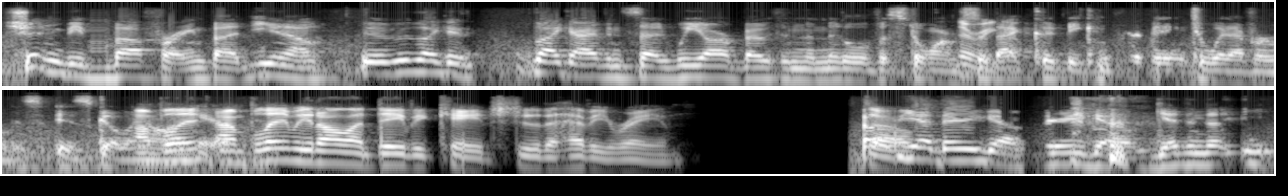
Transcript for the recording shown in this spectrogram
Shouldn't be buffering, but you know, like like Ivan said, we are both in the middle of a storm, There so we that go. could be contributing to whatever is, is going I'm, on here. I'm blaming it all on David Cage due to the heavy rain. oh So- yeah, there you go, there you go. Get into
